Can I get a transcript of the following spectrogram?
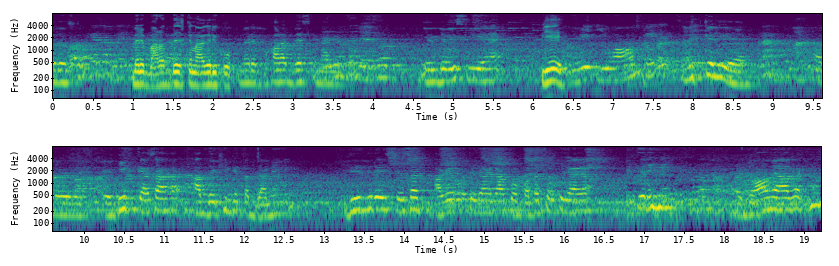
हेलो दोस्तों। मेरे भारत देश के नागरिकों। मेरे भारत देश के नागरिक। ये वीडियो इसलिए है ये। ये युवाओं के हित के लिए है। और हित कैसा है आप देखेंगे तब जानेंगे। धीरे धीरे सेशन आगे बढ़ते जाएगा आपको पता चलते जाएगा। देखते रहिए। और दुआ में याद रखना।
